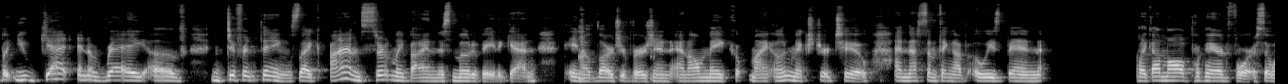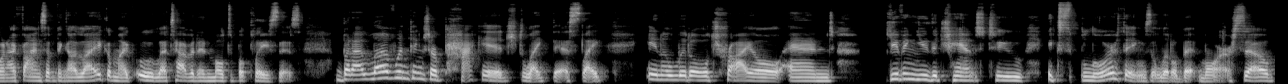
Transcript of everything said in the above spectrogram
but you get an array of different things. Like I am certainly buying this Motivate again in a larger version, and I'll make my own mixture too. And that's something I've always been like I'm all prepared for. So when I find something I like, I'm like, oh, let's have it in multiple places. But I love when things are packaged like this, like in a little trial and giving you the chance to explore things a little bit more. So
